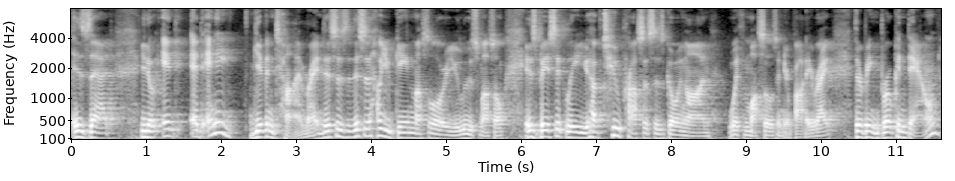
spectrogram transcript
is that you know at, at any given time right this is this is how you gain muscle or you lose muscle is basically you have two processes going on with muscles in your body right? They're being broken down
